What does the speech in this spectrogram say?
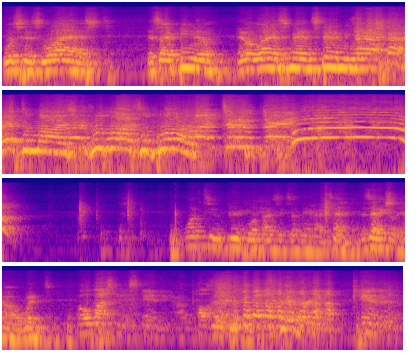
was his last, as I beat him in a last man standing match at demise with lots of blood. One, two, three! One, two, three, four, five, six, seven, eight, nine, ten. That's actually how it went. Oh, last man standing. I apologize. Canada.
